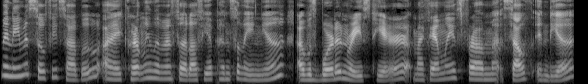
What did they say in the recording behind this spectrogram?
My name is Sophie Sabu. I currently live in Philadelphia, Pennsylvania. I was born and raised here. My family is from South India,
